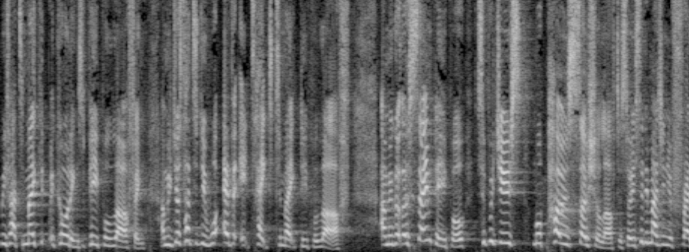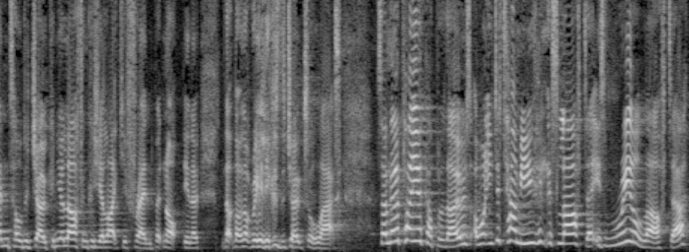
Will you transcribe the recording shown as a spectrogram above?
we've had to make recordings of people laughing. And we've just had to do whatever it takes to make people laugh. And we've got those same people to produce more posed social laughter. So you said, imagine your friend told a joke and you're laughing because you like your friend, but not, you know, not, not really because the joke's all that. So I'm going to play you a couple of those. I want you to tell me you think this laughter is real laughter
